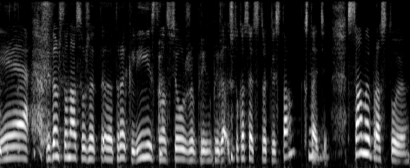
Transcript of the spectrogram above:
не. При том, что у нас уже э, трек-лист, у нас все уже... при- Что касается трек-листа, кстати, самое простое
